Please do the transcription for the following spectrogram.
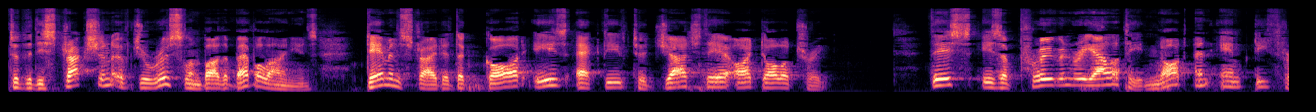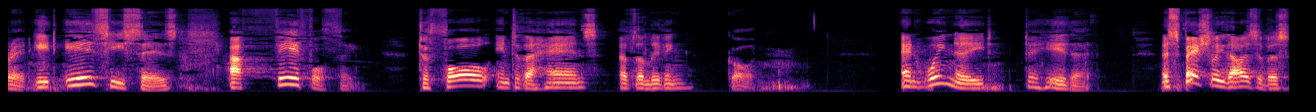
to the destruction of Jerusalem by the Babylonians demonstrated that God is active to judge their idolatry. This is a proven reality, not an empty threat. It is, he says, a fearful thing to fall into the hands of the living God. And we need to hear that, especially those of us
